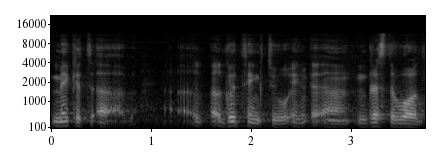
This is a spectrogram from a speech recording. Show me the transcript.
make it a, a good thing to uh, impress the world.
